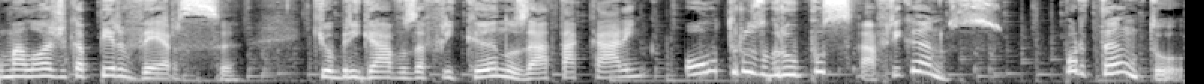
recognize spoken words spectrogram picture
Uma lógica perversa que obrigava os africanos a atacarem outros grupos africanos. Portanto,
